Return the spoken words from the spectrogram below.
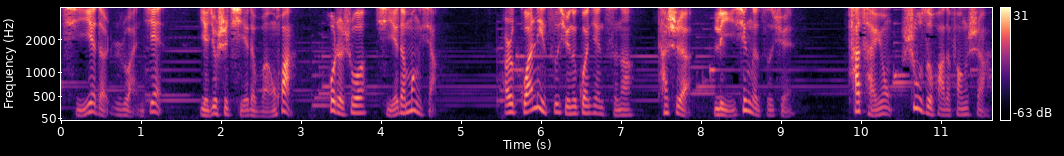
企业的软件，也就是企业的文化，或者说企业的梦想。而管理咨询的关键词呢，它是理性的咨询。它采用数字化的方式啊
